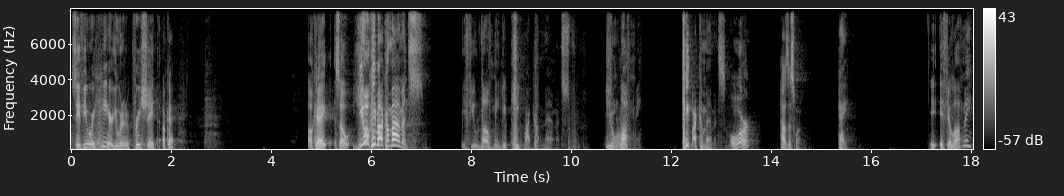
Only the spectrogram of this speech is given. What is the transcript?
See, if you were here, you would appreciate that. Okay. Okay, so you will keep my commandments. If you love me, you keep my commandments. You don't love me. Keep my commandments. Or, how's this one? Hey, if you love me,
